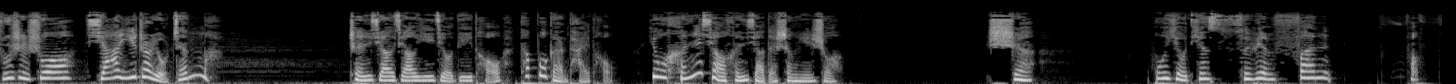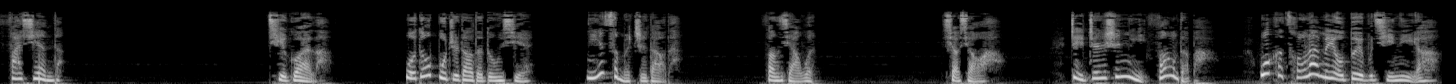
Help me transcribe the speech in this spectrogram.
不是说霞姨这儿有针吗？”陈潇潇依旧低头，她不敢抬头，用很小很小的声音说：“是，我有天随便翻，发发现的。奇怪了，我都不知道的东西，你怎么知道的？”方霞问。“潇潇啊，这针是你放的吧？我可从来没有对不起你啊！”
